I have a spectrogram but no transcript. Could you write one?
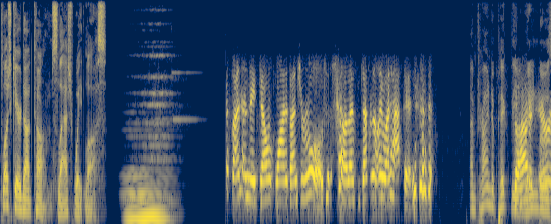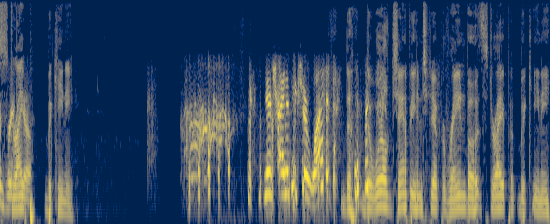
plushcare.com slash weight loss. fun and they don't want a bunch of rules. So that's definitely what happened. I'm trying to pick the So rainbow stripe go? bikini. You're trying to picture what? The the world championship rainbow stripe bikini.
